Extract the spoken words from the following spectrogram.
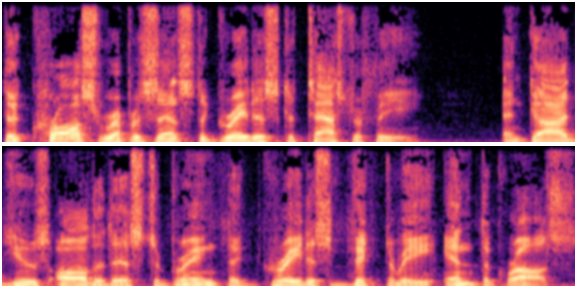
The cross represents the greatest catastrophe. And God used all of this to bring the greatest victory in the cross.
